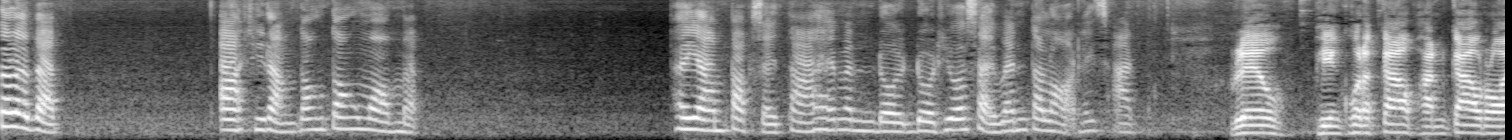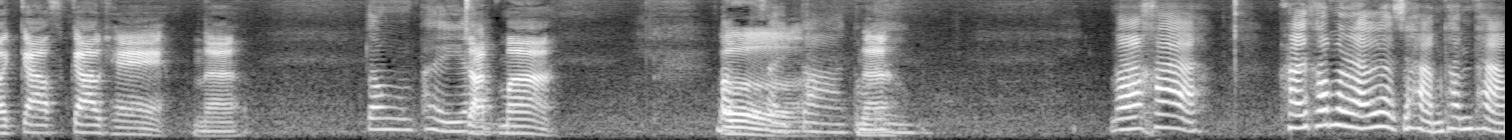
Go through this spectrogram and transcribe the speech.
ก็เลยแบบอะทีหลังต้องต้องมองแบบ พยายามปรับสายตาให้มันโดยโดยที่ว่าใส่แว่นตลอดให้ชัด เร็วเพียงคนละ 9,999 แชร์นะ ต้องพยายามจัดมาปรับเออสายตาตัวนะเองมาค่ะ ใครเข้ามาแล้วอยากจะถามคำถาม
